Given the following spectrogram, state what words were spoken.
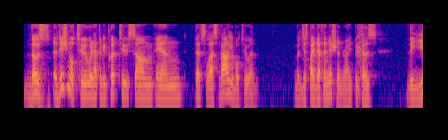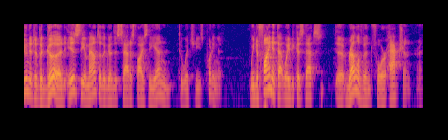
those additional two would have to be put to some end that's less valuable to him, but just by definition, right? Because the unit of the good is the amount of the good that satisfies the end to which he's putting it. We define it that way because that's uh, relevant for action, right?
